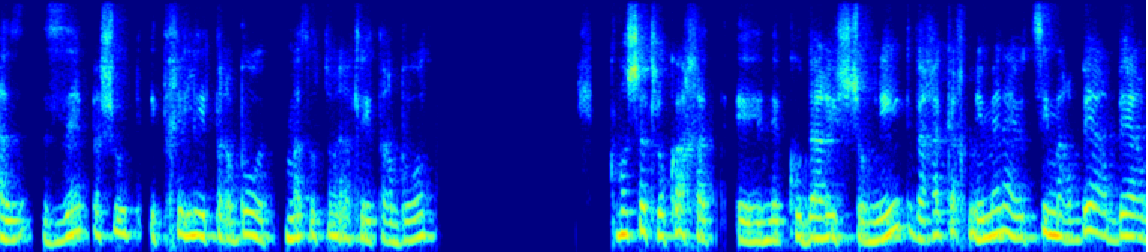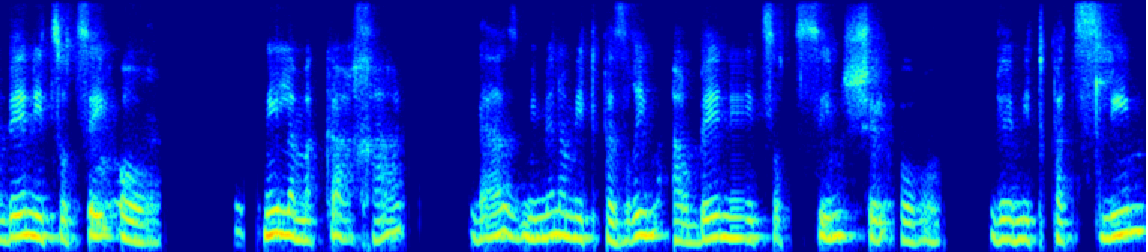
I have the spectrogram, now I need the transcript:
אז זה פשוט התחיל להתרבות. מה זאת אומרת להתרבות? כמו שאת לוקחת אה, נקודה ראשונית, ואחר כך ממנה יוצאים הרבה הרבה הרבה ניצוצי אור. תני לה מכה אחת, ואז ממנה מתפזרים הרבה ניצוצים של אורות, והם מתפצלים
